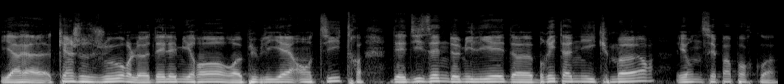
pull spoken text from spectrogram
Il y a 15 jours, le Daily Mirror publiait en titre des dizaines de milliers de Britanniques meurent et on ne sait pas pourquoi.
